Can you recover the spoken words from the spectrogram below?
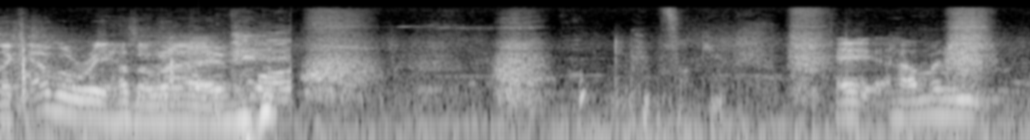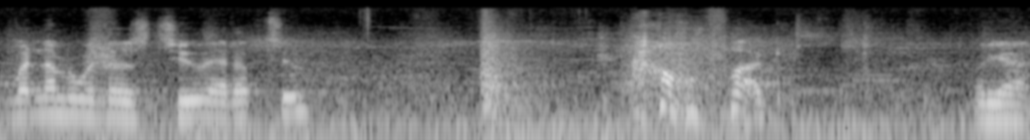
The cavalry has arrived. Fuck you. Hey, how many? What number would those two add up to? Oh fuck! What do you got?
